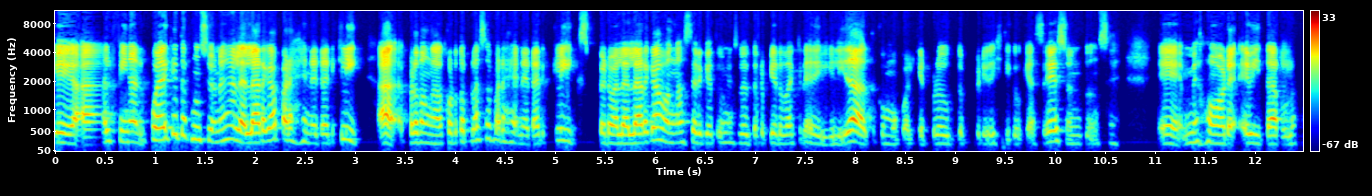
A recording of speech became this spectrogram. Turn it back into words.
que al final puede que te funcionen a la larga para generar clic, ah, perdón, a corto plazo para generar clics, pero a la larga van a hacer que tu newsletter pierda credibilidad, como cualquier producto periodístico que hace eso, entonces eh, mejor evitarlo.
